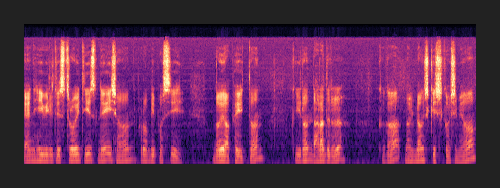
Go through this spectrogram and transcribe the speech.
and He will destroy this nation from before thee. 너희 앞에 있던 그 이런 나라들을 그가 멸망시키실 것이며,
